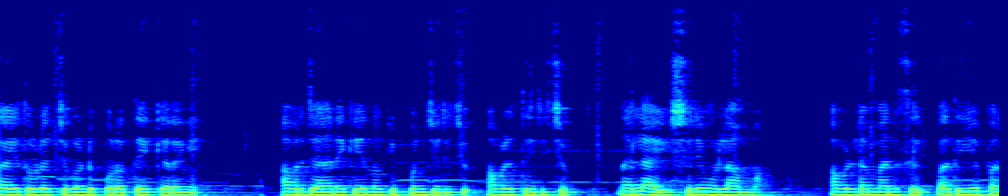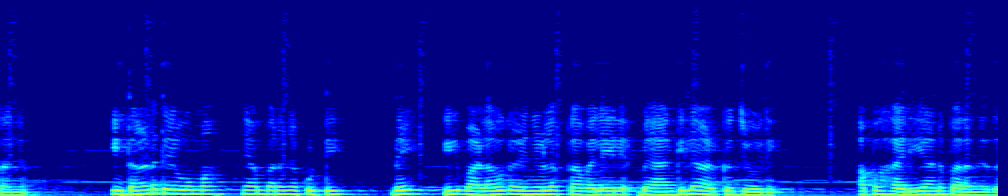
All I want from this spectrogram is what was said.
കൈ തുടച്ചുകൊണ്ട് പുറത്തേക്ക് ഇറങ്ങി അവർ ജാനകിയെ നോക്കി പുഞ്ചിരിച്ചു. അവൾ തിരിച്ചു. നല്ല ഐശ്വര്യമുള്ള അമ്മ. അവളുടെ മനസ്സിൽ പതിയെ പറഞ്ഞു ഇതാണ് ദേവുമ്മ ഞാൻ പറഞ്ഞ കുട്ടി. ദേ ഈ വളവ് കഴിഞ്ഞുള്ള കവലയിലെ ബാങ്കിലെ ആൾക്ക് ജോലി. അപ്പോൾ ഹരിയാണ് പറഞ്ഞത്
